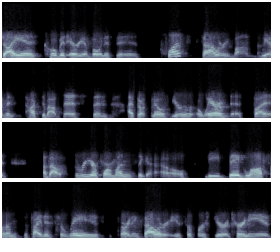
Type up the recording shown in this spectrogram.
giant COVID area bonuses plus salary bump. We haven't talked about this, and I don't know if you're aware of this, but about three or four months ago, the big law firms decided to raise starting salaries for first year attorneys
